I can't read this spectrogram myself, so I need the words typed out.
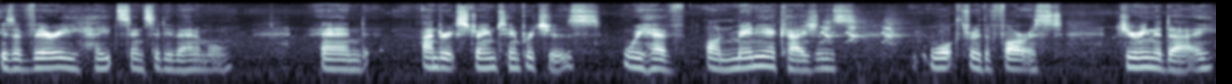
is a very heat sensitive animal, and under extreme temperatures, we have on many occasions walked through the forest during the day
